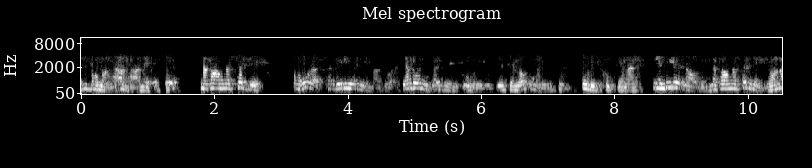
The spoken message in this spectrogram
တိပုံမှန်ကငါးနဲ့ဆွဲ2021အခုက14ရက်နေမှာဆိုတော့အကျန်းတော်မူတိုက်ခိုက်ဥပဒေကိုပြင်ဆင်လို့ဥပဒေဆိုဥပဒေကိုပြင်လာတယ် 2022ဇွန်လ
